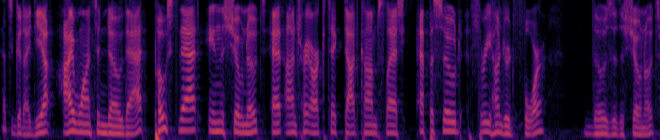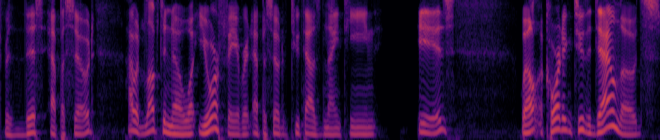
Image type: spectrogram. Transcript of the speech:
That's a good idea. I want to know that. Post that in the show notes at entrearchitect.com slash episode 304. Those are the show notes for this episode. I would love to know what your favorite episode of 2019 is. Well, according to the downloads,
